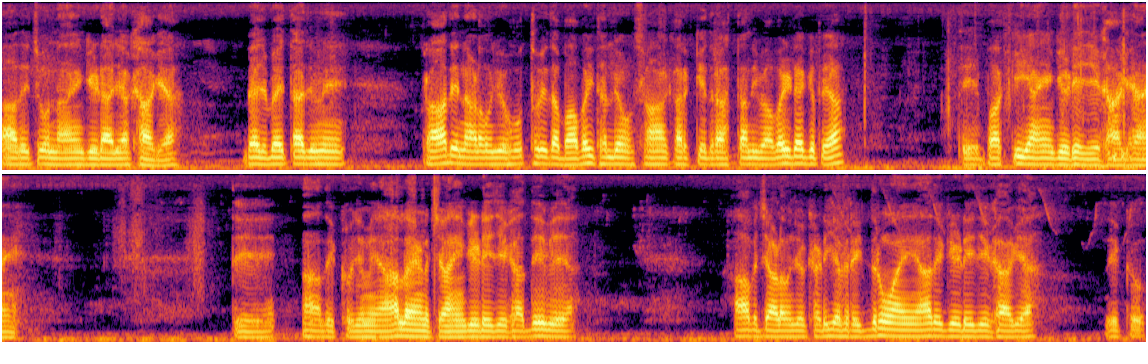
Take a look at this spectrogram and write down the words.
ਆਹ ਦੇ ਝੋਨਾ ਐ ਗੇੜਾ ਜਿਹਾ ਖਾ ਗਿਆ। ਬੈਜ ਬੈਜ ਤਾਂ ਜਿਵੇਂ ਰਾਹ ਦੇ ਨਾਲੋਂ ਜੋ ਉੱਥੋਂ ਦਾ ਬਾਬਾ ਹੀ ਥੱਲਿਓਂ ਛਾਂ ਕਰਕੇ ਦਰਖਤਾਂ ਦੀ ਬਾਬਾ ਹੀ ਡਿੱਗ ਪਿਆ ਤੇ ਬਾਕੀ ਆਏ ਗੇੜੇ ਜੇ ਖਾ ਗਿਆ ਆਏ। ਤੇ ਆਹ ਦੇਖੋ ਜਿਵੇਂ ਆ ਲੈਣ ਚ ਆਏ ਗੇੜੇ ਜੇ ਖਾਦੇ ਵੇ ਆ। ਆਹ ਵਿਚਾਲੋਂ ਜੋ ਖੜੀ ਆ, ਫਿਰ ਇਧਰੋਂ ਆਏ, ਆਹ ਦੇ ਗੇੜੇ ਜੇ ਖਾ ਗਿਆ। ਦੇਖੋ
